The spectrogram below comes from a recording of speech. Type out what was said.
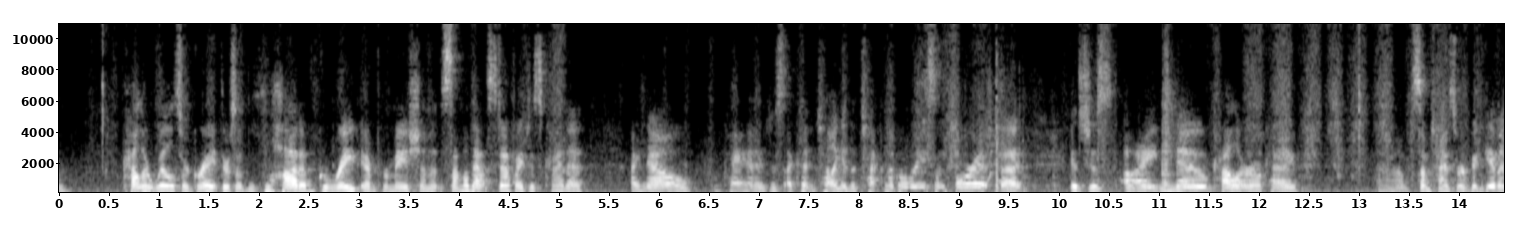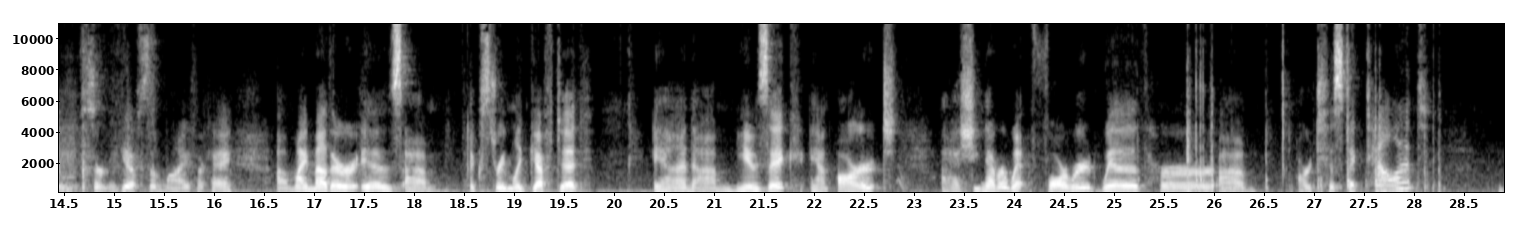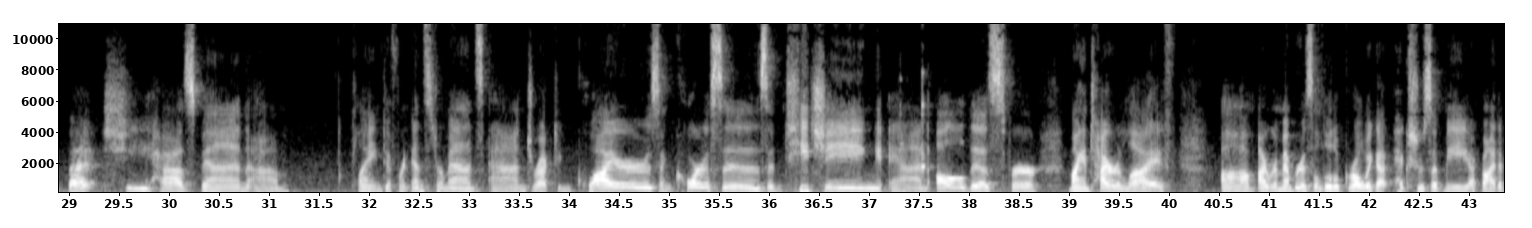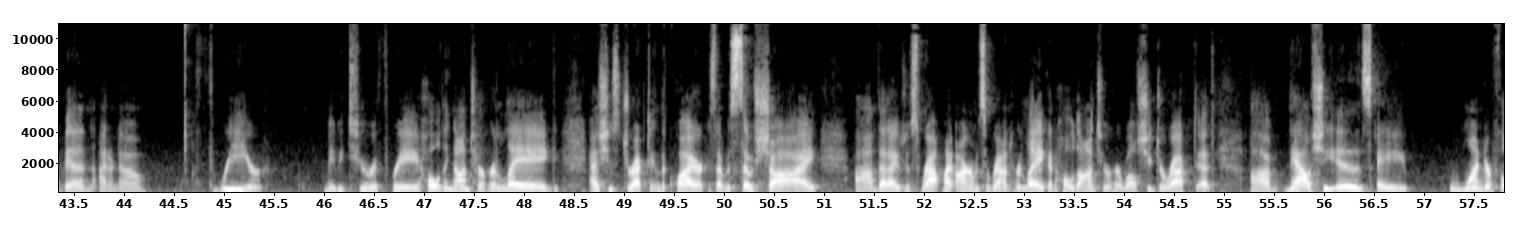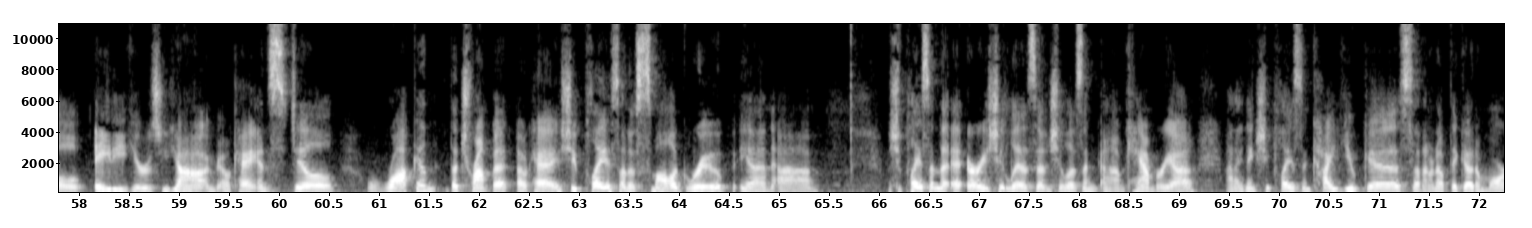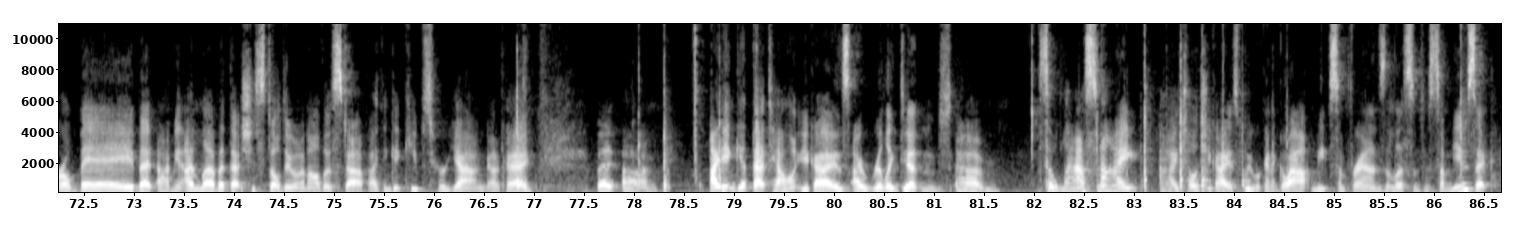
color wheels are great. There's a lot of great information. Some of that stuff I just kind of, I know, okay, and I just, I couldn't tell you the technical reason for it, but it's just, I know color, okay? Um, sometimes we're been given certain gifts in life, okay? Uh, my mother is um, extremely gifted in um, music and art. Uh, she never went forward with her um, artistic talent, but she has been um, playing different instruments and directing choirs and choruses and teaching and all this for my entire life. Um, I remember as a little girl, we got pictures of me. I might have been, I don't know, three or maybe two or three, holding onto her leg as she's directing the choir because I was so shy um, that I just wrapped my arms around her leg and hold onto her while she directed. Um, now she is a wonderful 80 years young, okay, and still rocking the trumpet, okay. She plays in a small group in. Um, she plays in the area she lives in. She lives in um, Cambria, and I think she plays in Cayucos. And I don't know if they go to Morro Bay, but I mean, I love it that she's still doing all this stuff. I think it keeps her young, okay? But um, I didn't get that talent, you guys. I really didn't. Um, so last night, I told you guys we were going to go out and meet some friends and listen to some music.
